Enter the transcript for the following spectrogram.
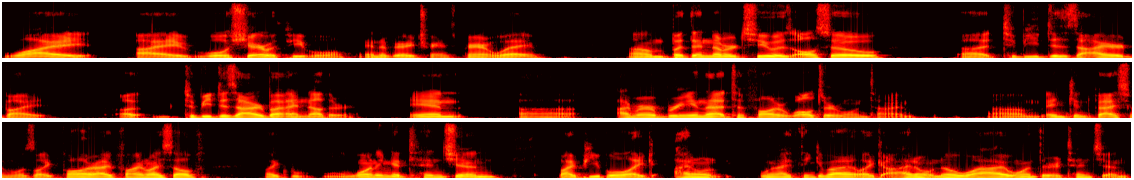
why I will share with people in a very transparent way. Um, but then number two is also uh, to be desired by uh, to be desired by another. And uh, I remember bringing that to Father Welter one time um, in confession. Was like, Father, I find myself like wanting attention by people. Like I don't. When I think about it, like I don't know why I want their attention.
